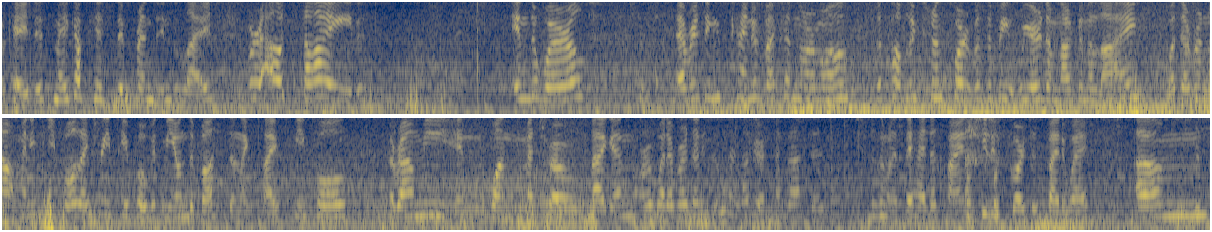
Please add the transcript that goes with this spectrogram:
Okay, this makeup hits different in the light. We're outside! In the world. Everything's kind of back at normal. The public transport was a bit weird, I'm not gonna lie, but there were not many people, like three people with me on the bus and like five people around me in one metro wagon or whatever that is. Oh, I love your sunglasses. She doesn't want to say hi, that's fine. She looks gorgeous, by the way. Um,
